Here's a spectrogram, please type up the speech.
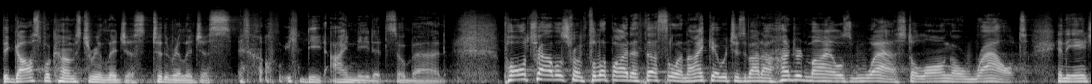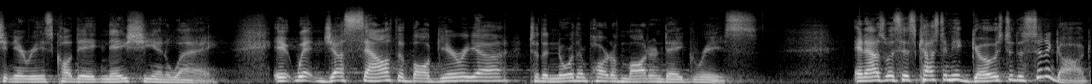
the gospel comes to religious, to the religious. we need, I need it so bad. Paul travels from Philippi to Thessalonica, which is about 100 miles west along a route in the ancient Near East called the Egnatian Way. It went just south of Bulgaria to the northern part of modern day Greece. And as was his custom, he goes to the synagogue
